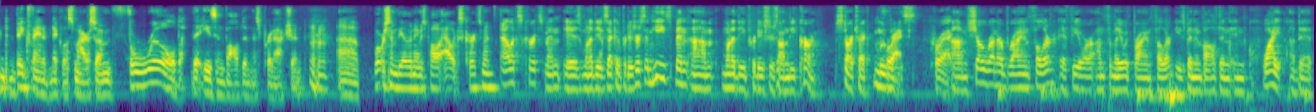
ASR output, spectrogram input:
I'm a big fan of Nicholas Meyer, so I'm thrilled that he's involved in this production. Uh, what were some of the other names, Paul? Alex Kurtzman. Alex Kurtzman is one of the executive producers, and he's been um, one of the producers on the current Star Trek movies. Correct. Correct. Um, showrunner Bryan Fuller, if you are unfamiliar with Bryan Fuller, he's been involved in, in quite a bit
